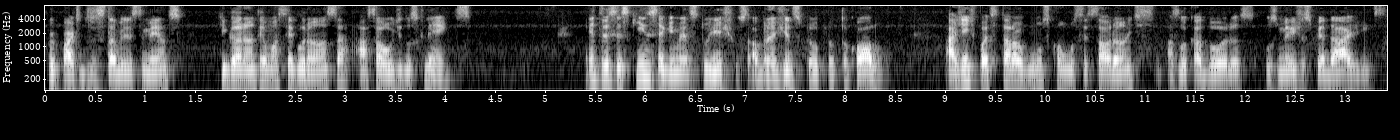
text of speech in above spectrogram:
por parte dos estabelecimentos que garantem uma segurança à saúde dos clientes. Entre esses 15 segmentos turísticos abrangidos pelo protocolo, a gente pode citar alguns como os restaurantes, as locadoras, os meios de hospedagens,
